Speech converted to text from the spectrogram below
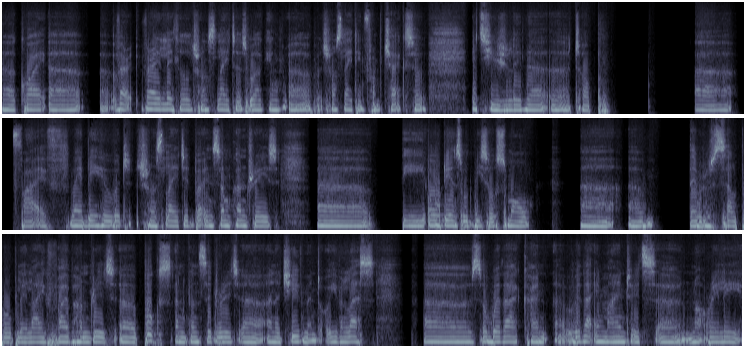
uh, quite uh, uh, very very little translators working uh, translating from Czech. So it's usually the top five, maybe who would translate it. But in some countries, the audience would be so small. Uh, um, they would sell probably like 500 uh, books and consider it uh, an achievement, or even less. Uh, so with that kind, uh, with that in mind, it's uh, not really.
